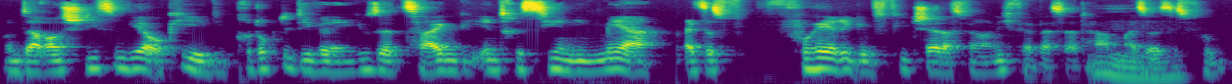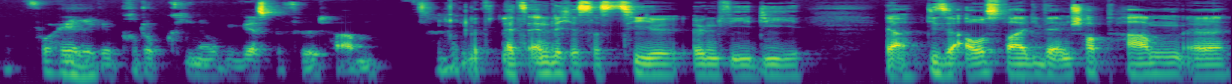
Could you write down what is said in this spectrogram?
Und daraus schließen wir, okay, die Produkte, die wir den User zeigen, die interessieren ihn mehr als das vorherige Feature, das wir noch nicht verbessert haben. Mhm. Also als das vorherige Produktkino, wie wir es befüllt haben. Letztendlich ist das Ziel irgendwie die ja, diese Auswahl, die wir im Shop haben, äh,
